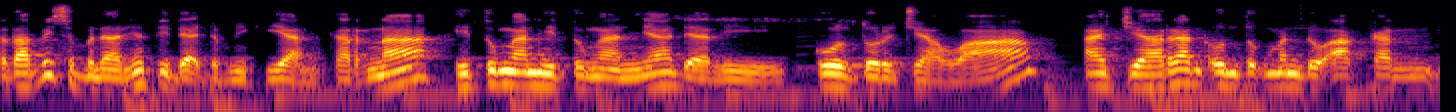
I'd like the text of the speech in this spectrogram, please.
Tetapi sebenarnya tidak demikian, karena hitungan-hitungannya dari kultur Jawa, ajaran untuk mendoakan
